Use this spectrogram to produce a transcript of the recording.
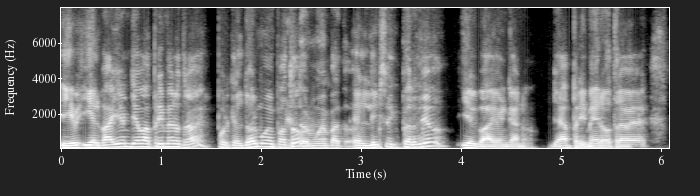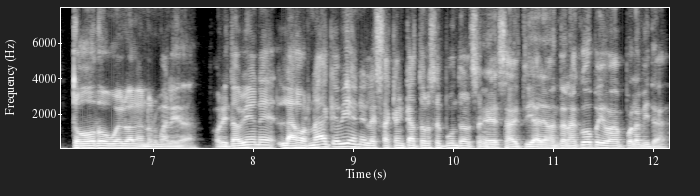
Y, y el Bayern lleva primero otra vez, porque el Dortmund empató. El Dortmund empató. El Leipzig perdió y el Bayern ganó. Ya primero otra vez, todo vuelve a la normalidad. Ahorita viene, la jornada que viene le sacan 14 puntos al segundo. Exacto, ya levantan la copa y van por la mitad.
